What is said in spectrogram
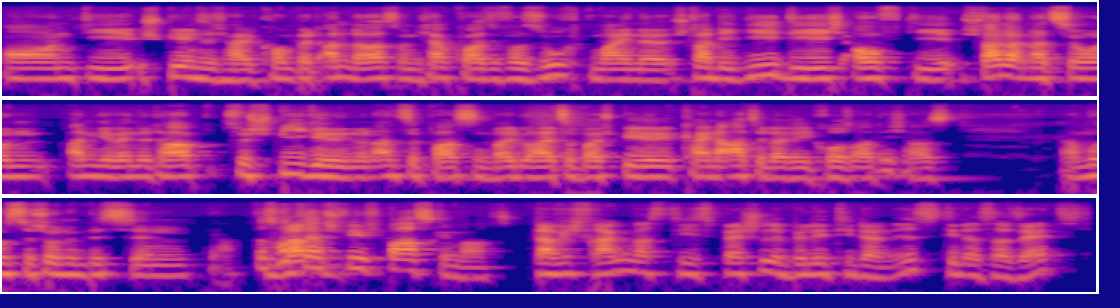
Und die spielen sich halt komplett anders und ich habe quasi versucht, meine Strategie, die ich auf die Standardnationen angewendet habe, zu spiegeln und anzupassen, weil du halt zum Beispiel keine Artillerie großartig hast. Da musste schon ein bisschen, ja, das hat Was- ja viel Spaß gemacht. Darf ich fragen, was die Special Ability dann ist, die das ersetzt?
